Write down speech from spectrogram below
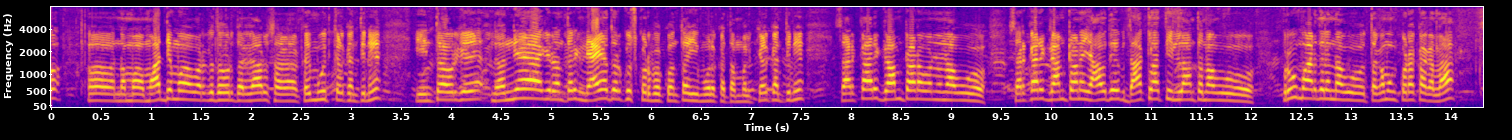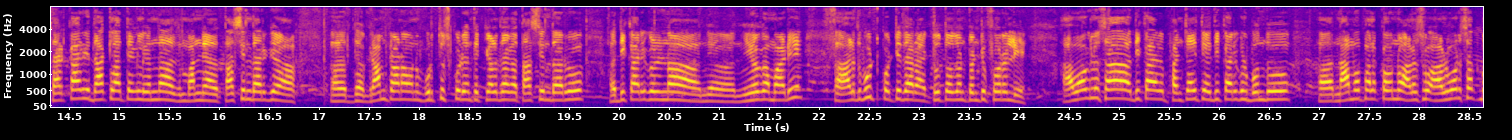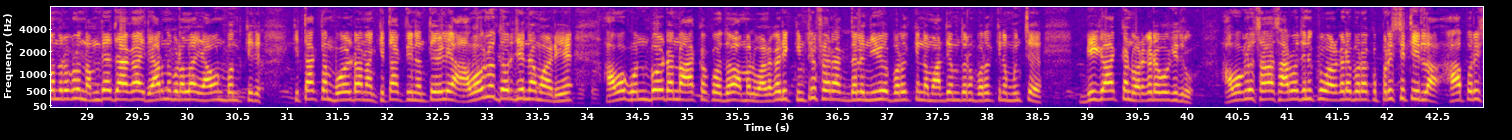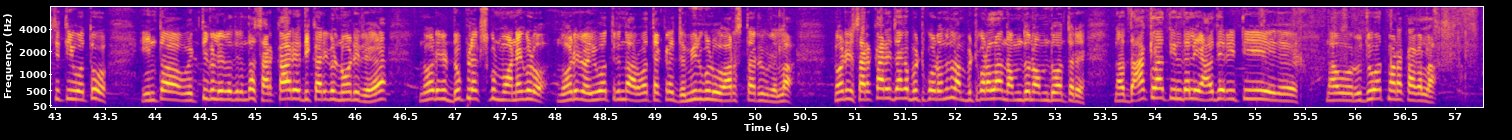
ನಮ್ಮ ಮಾಧ್ಯಮ ವರ್ಗದವ್ರದ್ದು ಎಲ್ಲರೂ ಸಹ ಕೈ ಮುಗಿದು ಕೇಳ್ಕೊಂತೀನಿ. ಇಂಥವ್ರಿಗೆ ಅನ್ಯಾಯ ಆಗಿರೋಂಥವ್ರಿಗೆ ನ್ಯಾಯ ದೊರಕಿಸ್ಕೊಡ್ಬೇಕು ಅಂತ ಈ ಮೂಲಕ ತಮ್ಮಲ್ಲಿ ಕೇಳ್ಕೊಂತೀನಿ. ಸರ್ಕಾರಿ ಗ್ರಾಮಠಾಣವನ್ನು ನಾವು ಸರ್ಕಾರಿ ಗ್ರಾಮಠಾಣ ಯಾವುದೇ ದಾಖಲಾತಿ ಇಲ್ಲ ಅಂತ ನಾವು ಪ್ರೂವ್ ಮಾಡಿದ್ರೆ ನಾವು ತಗೊಂಬಂದು ಕೊಡೋಕ್ಕಾಗಲ್ಲ. ಸರ್ಕಾರಿ ದಾಖಲಾತಿಗಳನ್ನ ಮೊನ್ನೆ ತಹಸೀಲ್ದಾರ್ಗೆ ಗ್ರಾಮಠಾಣವನ್ನು ಗುರುತಿಸ್ಕೊಡಿ ಅಂತ ಕೇಳಿದಾಗ ತಹಸೀಲ್ದಾರು ಅಧಿಕಾರಿಗಳನ್ನ ನಿಯೋಗ ಮಾಡಿ ಅಳೆದ್ಬಿಟ್ಟು ಕೊಟ್ಟಿದ್ದಾರೆ ಟೂ ತೌಸಂಡ್ ಟ್ವೆಂಟಿ ಫೋರಲ್ಲಿ ಆವಾಗಲೂ ಸಹ ಅಧಿಕಾರಿ ಪಂಚಾಯತಿ ಅಧಿಕಾರಿಗಳು ಬಂದು ಆ, ನಾಮಫಲಕವನ್ನು ಅಳಸು ಅಳವಡ್ಸಕ್ಕೆ ಬಂದ್ರುಗಳು ನಮ್ಮದೇ ಜಾಗ, ಇದು ಯಾರನ್ನೂ ಬಿಡಲ್ಲ, ಯಾವನ್ ಬಂದು ಕಿ ಕಿತ್ತಾಕ್ತಾನೆ ಬೋರ್ಡ್ ನಾನು ಕಿತ್ತಾಕ್ತೀನಿ ಅಂತ ಹೇಳಿ ಆವಾಗಲೂ ದೌರ್ಜನ್ಯ ಮಾಡಿ, ಅವಾಗ ಒಂದು ಬೋರ್ಡನ್ನು ಹಾಕೋದು ಆಮೇಲೆ ಒಳಗಡೆ ಇಂಟರ್ಫೇರ್ ಆಗ್ದಲೆ ನೀವೇ ಬರೋದಕ್ಕಿಂತ ಮಾಧ್ಯಮದವ್ರು ಬರೋದಕ್ಕಿಂತ ಮುಂಚೆ ಬೀಗ ಹಾಕ್ಕೊಂಡು ಹೊರಗಡೆ ಹೋಗಿದ್ರು. ಅವಾಗಲೂ ಸಹ ಸಾರ್ವಜನಿಕರು ಒಳಗಡೆ ಬರೋಕೆ ಪರಿಸ್ಥಿತಿ ಇಲ್ಲ. ಆ ಪರಿಸ್ಥಿತಿ ಇವತ್ತು ಇಂಥ ವ್ಯಕ್ತಿಗಳಿರೋದ್ರಿಂದ ಸರ್ಕಾರಿ ಅಧಿಕಾರಿಗಳು ನೋಡಿದ್ರೆ ನೋಡಿದ್ರೆ ಡೂಪ್ಲೆಕ್ಸ್ಗಳು, ಮನೆಗಳು, ನೋಡಿದ್ರೆ ಐವತ್ತರಿಂದ ಅರವತ್ತು ಎಕರೆ ಜಮೀನುಗಳು ವಾರಿಸ್ತಾರೆ ಇವರೆಲ್ಲ ನೋಡಿ ಸರ್ಕಾರಿ ಜಾಗ ಬಿಟ್ಕೊಡು ಅಂದ್ರೆ ನಾವು ಬಿಟ್ಕೊಡಲ್ಲ ನಮ್ಮದು ನಮ್ಮದು ಅಂತಾರೆ. ನಾವು ದಾಖಲಾತಿ ಇಲ್ದಲೆ ಯಾವುದೇ ರೀತಿ ನಾವು ರುಜುವಾತು ಮಾಡೋಕ್ಕಾಗಲ್ಲ.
